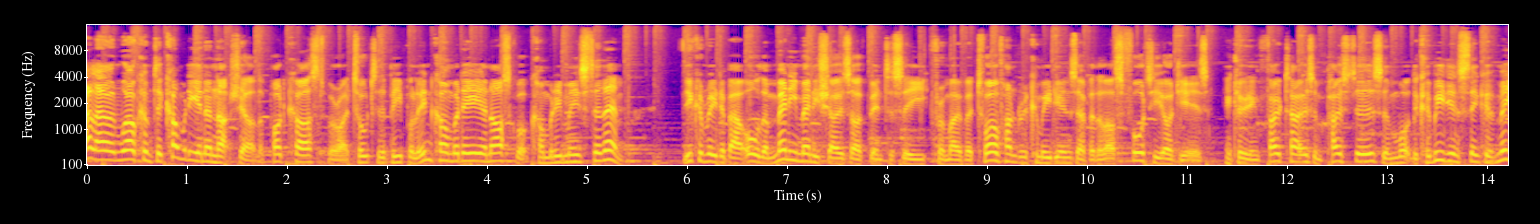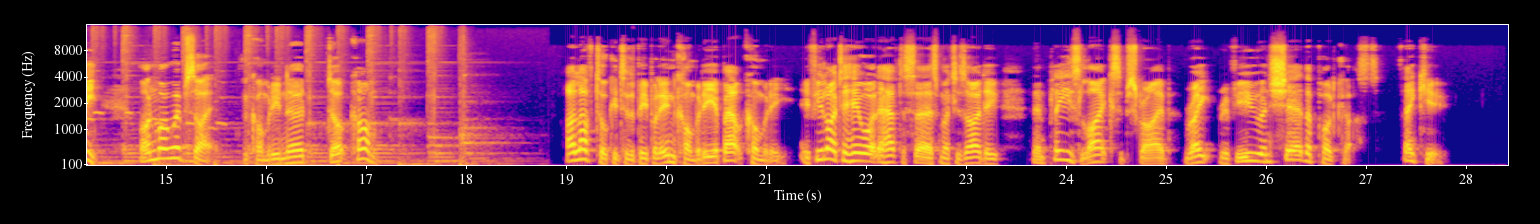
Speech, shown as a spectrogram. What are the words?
Hello and welcome to Comedy in a Nutshell, the podcast where I talk to the people in comedy and ask what comedy means to them. You can read about all the many, many shows I've been to see from over 1,200 comedians over the last 40 odd years, including photos and posters and what the comedians think of me on my website, thecomedynerd.com. I love talking to the people in comedy about comedy. If you like to hear what they have to say as much as I do, then please like, subscribe, rate, review, and share the podcast. Thank you.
